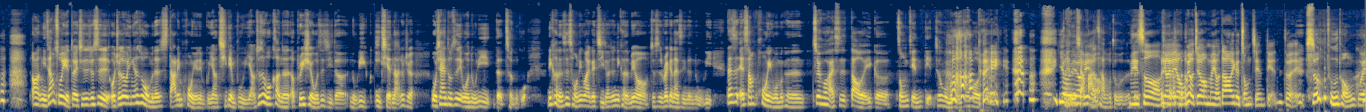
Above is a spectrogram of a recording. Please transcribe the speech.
哦，你这样说也对，其实就是我觉得应该说我们的 starting point 有点不一样，起点不一样。就是我可能 appreciate 我自己的努力，以前呐、啊、就觉得我现在都是我努力的成果。你可能是从另外一个极端，就是你可能没有就是 recognize 你的努力，但是 at some point 我们可能最后还是到了一个中间点，就是我们最后 对 有有有想法是差不多的，没错，有有有，我有觉得我们有到一个中间点，对，殊途同归，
